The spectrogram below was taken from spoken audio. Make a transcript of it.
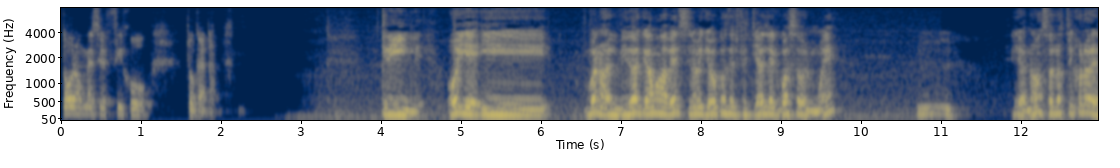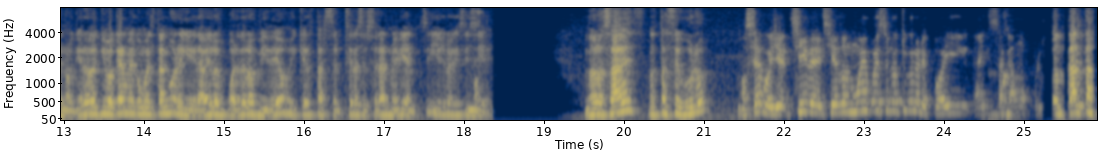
todos los meses fijo tocata. Increíble. Oye, y bueno, el video que vamos a ver, si no me equivoco, es del Festival del Guaso del Mue. Mm. ¿Sí o no? Son los tricolores. No quiero equivocarme como el tango, no que grabé los, guardé los videos y quiero estar quiero cerciorarme bien. Sí, yo creo que sí, sí. ¿No lo sabes? ¿No estás seguro? No sé, pues sí, de, si es Dolmue puede ser los tricolores, pues ahí, ahí sacamos. Son tantas,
